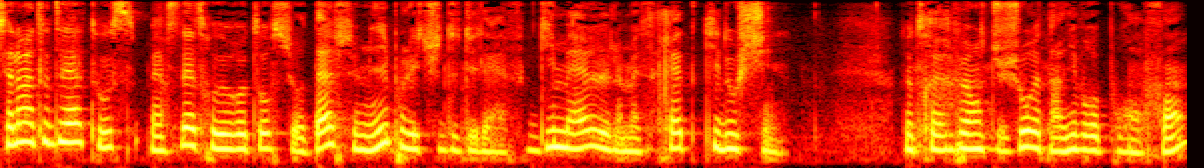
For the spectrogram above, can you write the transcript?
Shalom à toutes et à tous. Merci d'être de retour sur DAF pour l'étude du DAF Gimel de la Maseret Kiddushin. Notre référence du jour est un livre pour enfants,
